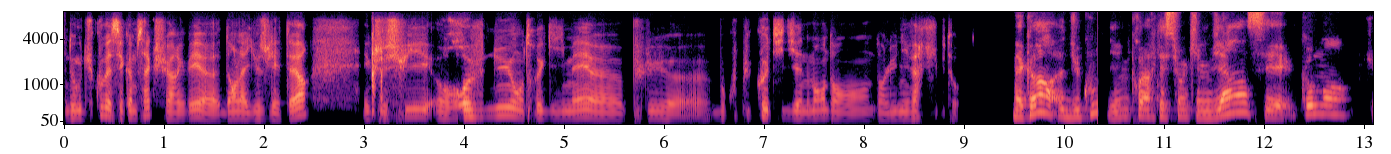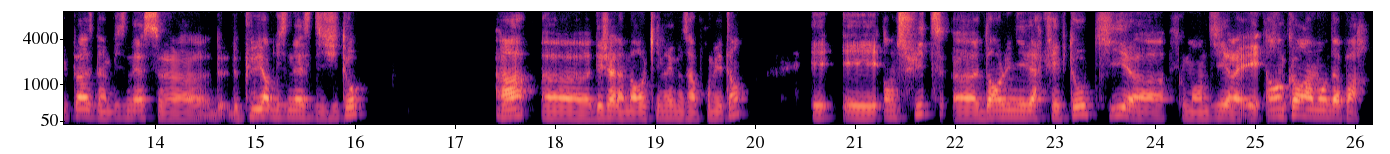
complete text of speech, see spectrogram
Donc du coup, bah, c'est comme ça que je suis arrivé dans la newsletter et que je suis revenu, entre guillemets, plus, beaucoup plus quotidiennement dans, l'univers crypto. D'accord. Du coup, il y a une première question qui me vient, c'est comment tu passes d'un business, euh, de, plusieurs business digitaux à euh, déjà la maroquinerie dans un premier temps, et, ensuite euh, dans l'univers crypto qui, comment dire, est encore un monde à part?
